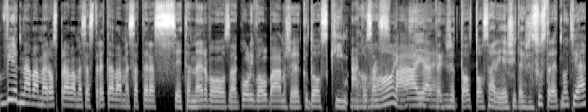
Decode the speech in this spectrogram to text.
Vyjednávame, rozprávame sa, stretávame sa, teraz je ten nervóza kvôli voľbám, že kto s kým, ako no, sa spája, jasné. takže to, to sa rieši, takže sú stretnutia,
